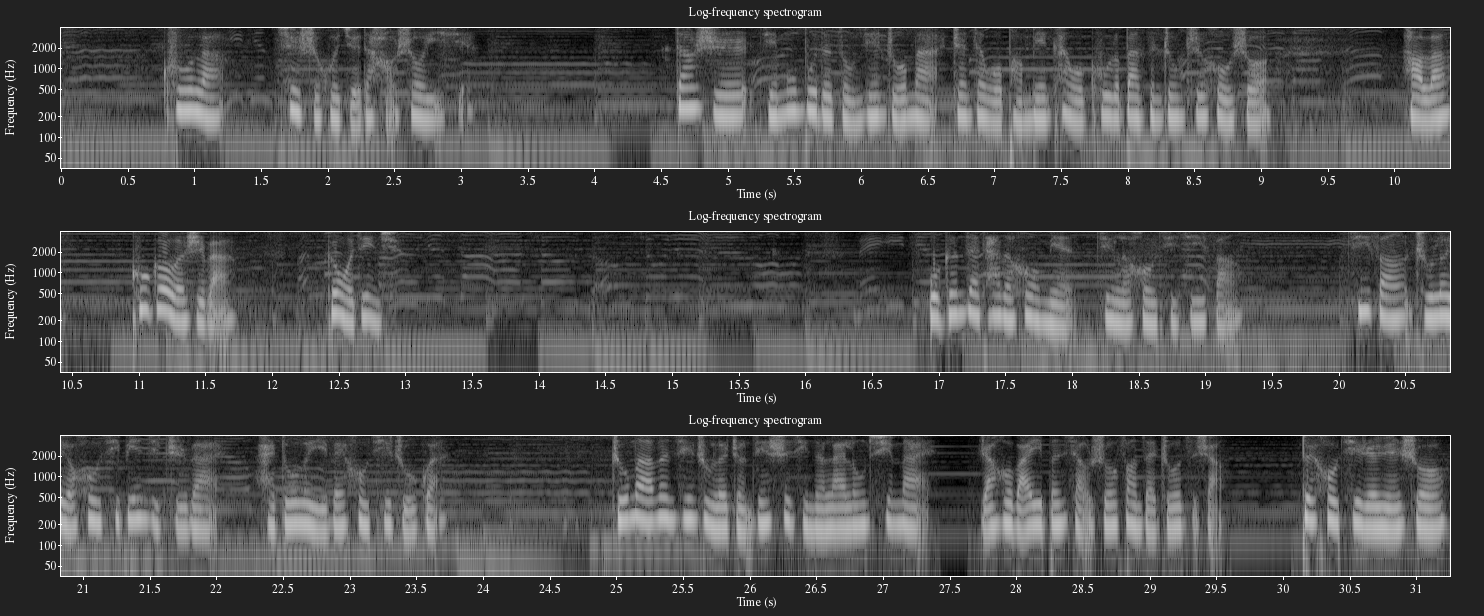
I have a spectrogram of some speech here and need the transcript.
哭了确实会觉得好受一些。当时节目部的总监卓玛站在我旁边看我哭了半分钟之后说。好了，哭够了是吧？跟我进去。我跟在他的后面进了后期机房。机房除了有后期编辑之外，还多了一位后期主管。竹马问清楚了整件事情的来龙去脉，然后把一本小说放在桌子上，对后期人员说：“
